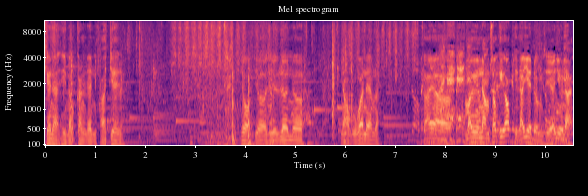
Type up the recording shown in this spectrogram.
cái này thì nấu canh lên khỏi chê rồi rồi giờ thì lên uh, nhậu cùng với anh em này cái uh, mấy năm sáu ký ốc thì đã dây đường dĩa như này.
